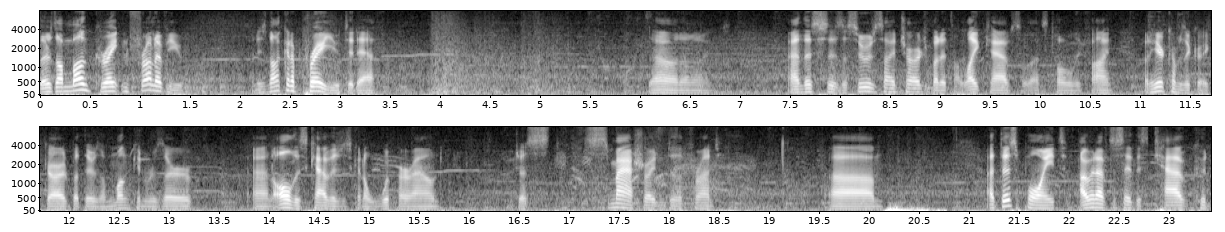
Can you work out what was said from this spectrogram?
there's a monk right in front of you, and he's not gonna pray you to death. No, no, no. And this is a suicide charge, but it's a light cav, so that's totally fine. But here comes a great guard, but there's a monk in reserve, and all this cav is just gonna whip around, just smash right into the front. Um, at this point, I would have to say this cav could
